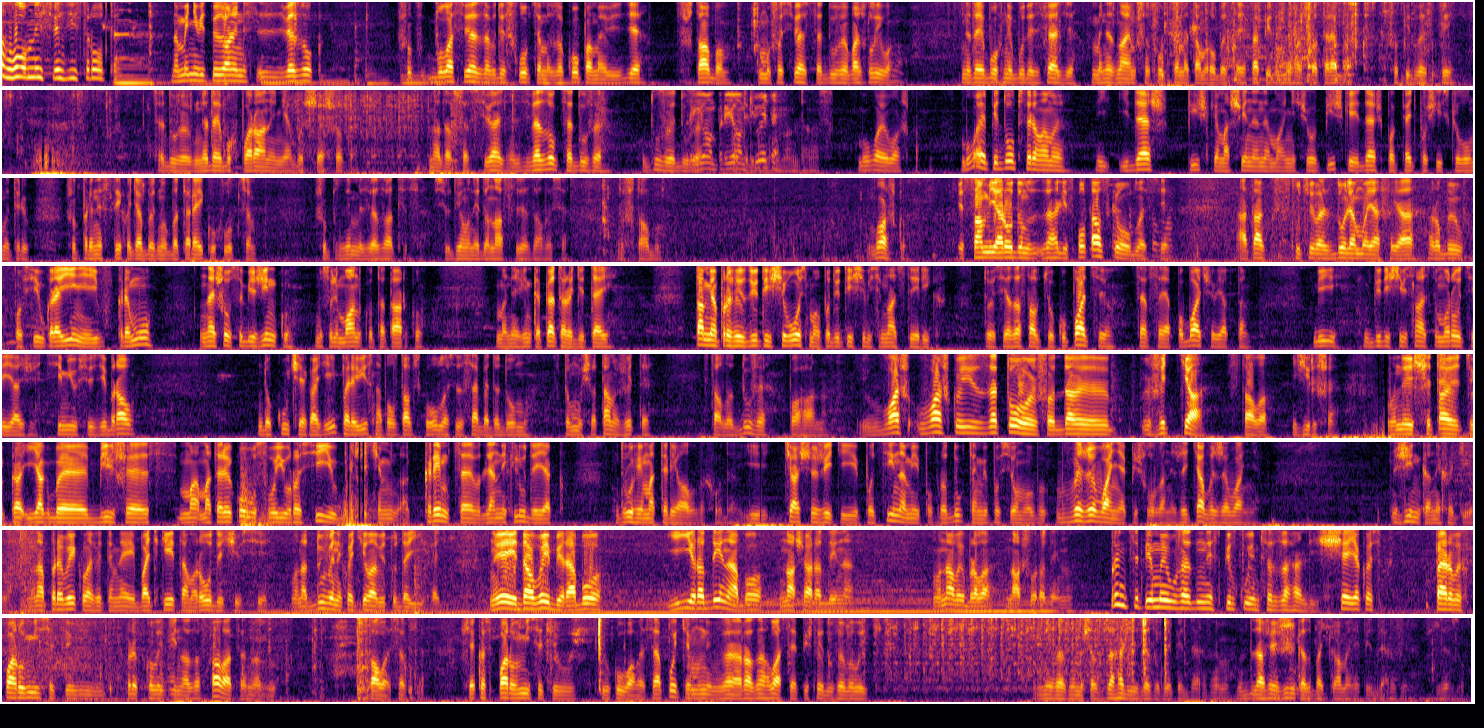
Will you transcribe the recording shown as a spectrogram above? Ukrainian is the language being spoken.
Я головний зв'язіст роти. На мені відповідальний зв'язок, щоб була зв'язь завжди з хлопцями, з окопами, везде, з штабом. Тому що зв'язь це дуже важливо. Не дай Бог не буде зв'язі. Ми не знаємо, що з хлопцями там робиться, яка підмога, що треба, щоб підвести. Це дуже, не дай Бог поранення або ще щось. Треба все. Зв'язок це дуже, дуже, дуже. Прийом, прийом, потрібно чуєте? для нас. Буває важко. Буває під обстрілами, йдеш пішки, машини немає, нічого. Пішки йдеш по 5-6 кілометрів, щоб принести хоча б одну батарейку хлопцям, щоб з ними зв'язатися. Сюди вони до нас зв'язалися, до штабу. Важко. І сам я родом взагалі з Полтавської області. А так случилась доля моя, що я робив по всій Україні і в Криму знайшов собі жінку, мусульманку, татарку. У мене жінка п'ятеро дітей. Там я прожив з 2008 по 2018 рік. Тобто я застав цю окупацію, це все я побачив, як там. І в 2018 році я ж сім'ю всю зібрав до кучі і перевіз на Полтавську область до себе додому, тому що там жити стало дуже погано. Важ, важко із-за того, що життя стало гірше. Вони вважають якби більше материкову свою Росію, більше, ніж Крим, це для них люди як другий матеріал виходить. І чаще жити і по цінам, і по продуктам, і по всьому. Виживання пішло за не життя, виживання. Жінка не хотіла. Вона привикла жити в неї батьки, там, родичі всі. Вона дуже не хотіла відтуди їхати. Ну я їй дав вибір або її родина, або наша родина. Вона вибрала нашу родину. В принципі, ми вже не спілкуємося взагалі. Ще якось перших пару місяців, коли війна застала, це ну, сталося все. Ще якось пару місяців спілкувалися, а потім вони розногласия пішли дуже великі. Ми з ними зараз взагалі зв'язок не піддержуємо. Навіть жінка з батьками не піддержує зв'язок.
